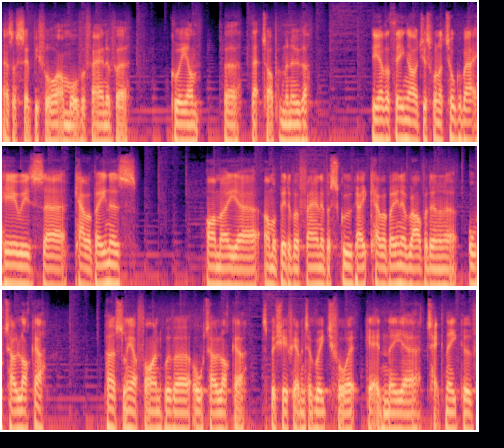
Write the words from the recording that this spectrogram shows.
as I said before, I'm more of a fan of a Grillon for that type of manoeuvre. The other thing I just want to talk about here is uh, carabiners. I'm a uh, a bit of a fan of a screwgate carabiner rather than an auto locker personally, I find with an auto locker, especially if you're having to reach for it, getting the uh, technique of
